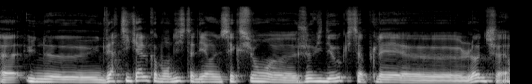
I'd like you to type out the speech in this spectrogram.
euh, une, verticale, comme on dit, c'est-à-dire une section euh, jeux vidéo qui s'appelait euh, Launcher,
